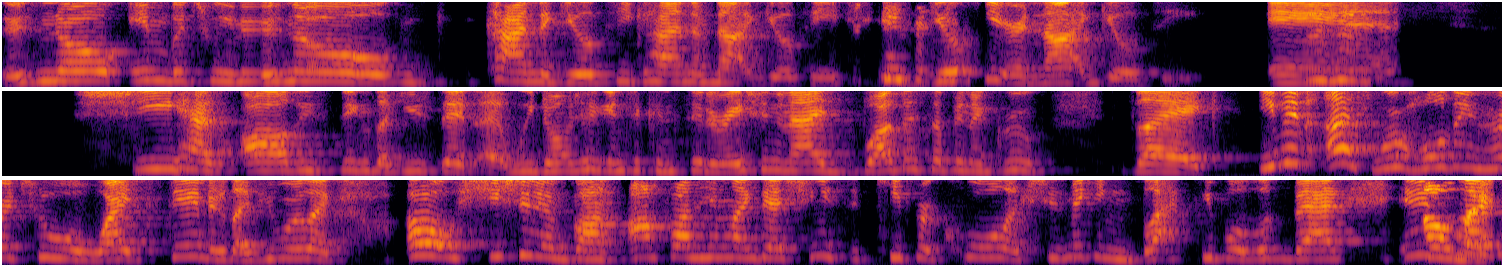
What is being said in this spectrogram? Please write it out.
There's no in between. There's no kind of guilty, kind of not guilty. It's guilty or not guilty. And she has all these things, like you said, uh, we don't take into consideration. And I brought this up in a group. Like even us, we're holding her to a white standard. Like people are like, "Oh, she shouldn't have gone off on him like that. She needs to keep her cool. Like she's making black people look bad." And it's Oh like,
